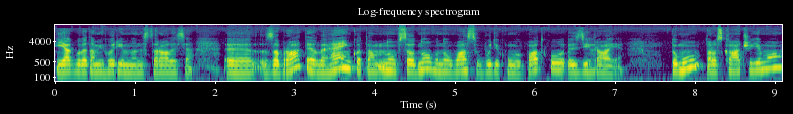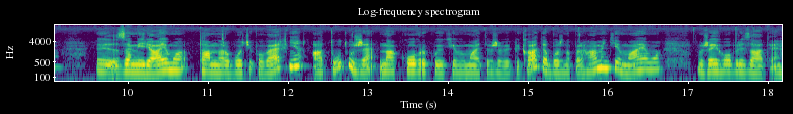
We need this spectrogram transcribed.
Як би ви там його рівно не старалися е, забрати, легенько там, ну все одно воно у вас в будь-якому випадку зіграє. Тому розкачуємо, е, заміряємо там на робочій поверхні, а тут уже на коврику, який ви маєте вже випікати, або ж на пергаменті, маємо вже його обрізати.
